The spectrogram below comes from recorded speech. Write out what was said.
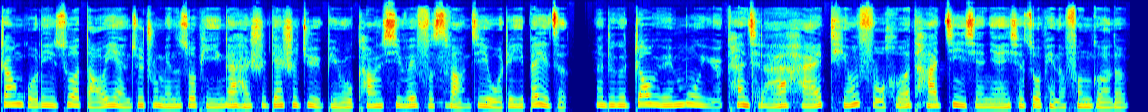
张国立做导演最著名的作品应该还是电视剧，比如《康熙微服私访记》《我这一辈子》。那这个朝云暮雨看起来还挺符合他近些年一些作品的风格的，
